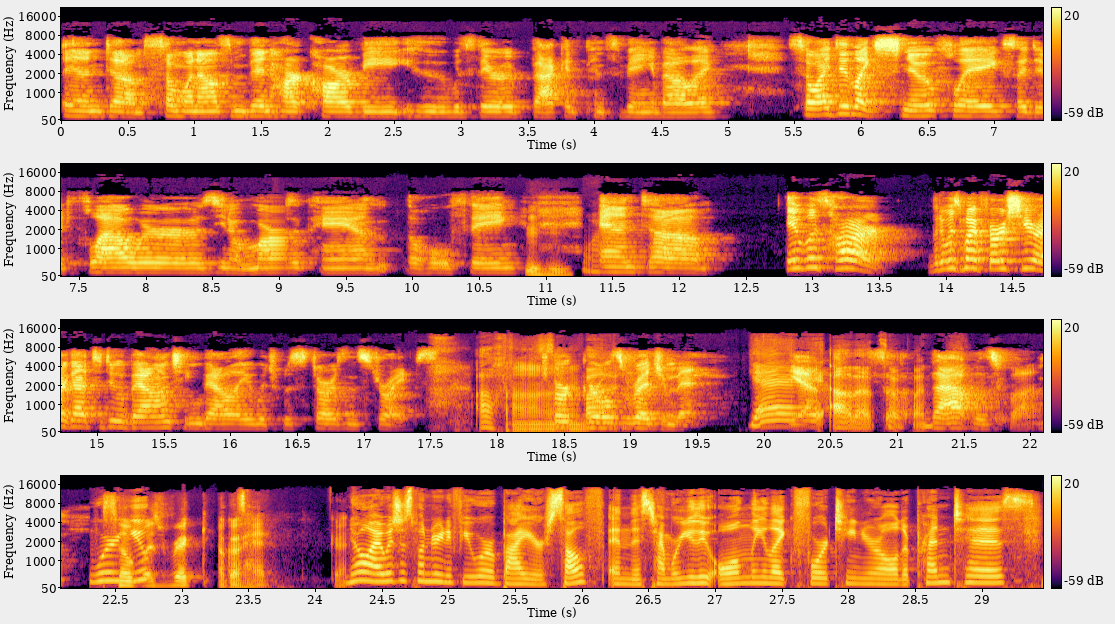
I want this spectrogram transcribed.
and um, someone else and Ben Harkarvy who was there back at pennsylvania ballet so I did like snowflakes, I did flowers, you know, marzipan, the whole thing. hmm Wow. And um, it was hard. But it was my first year I got to do a Balanchine ballet, which was Stars and Stripes oh, Uh, for Fun. Girls Regiment. yay. Yeah. Oh, that's so, fun. That was fun. were so, you? was Rick? Oh, go ahead. Go ahead. no, I was just wondering if you were by yourself in this time. Were you the only like 14 year old apprentice?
